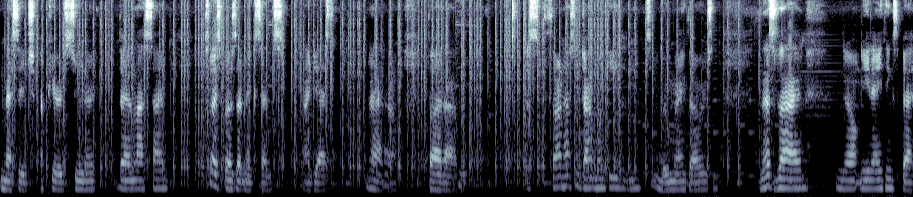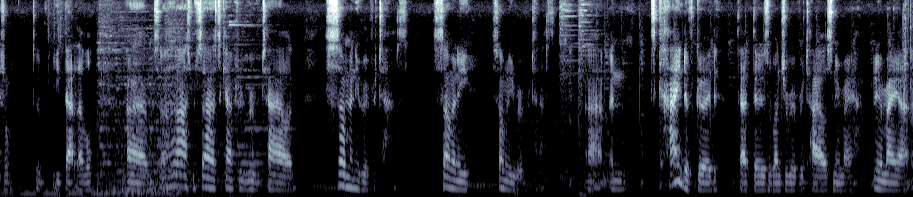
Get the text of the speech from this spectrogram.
message appeared sooner than last time. So I suppose that makes sense, I guess. I don't know. But, um, just throwing out some dart monkeys and some boomerang throwers, and, and that's fine. You don't need anything special to beat that level. Um, so I to capture river tile, and so many river tiles. So many, so many river tiles. Um, and it's kind of good that there's a bunch of river tiles near my near my uh,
